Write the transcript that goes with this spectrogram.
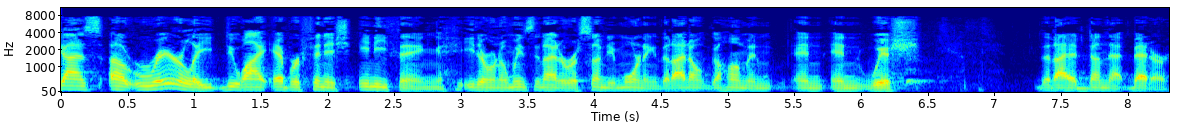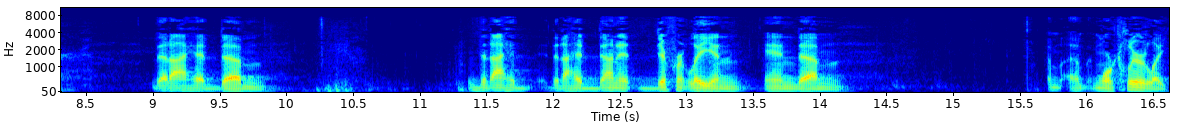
Guys, uh, rarely do I ever finish anything, either on a Wednesday night or a Sunday morning, that I don't go home and, and, and wish that I had done that better, that I had, um, that I had, that I had done it differently and, and, um, uh, more clearly.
